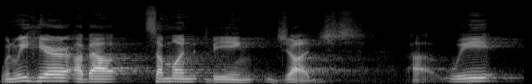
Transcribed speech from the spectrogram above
When we hear about someone being judged, uh, we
